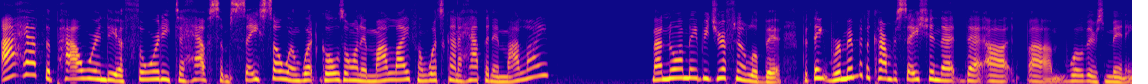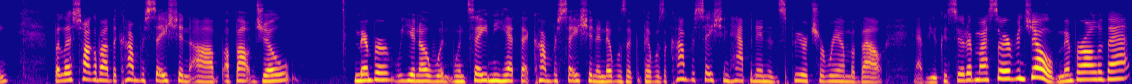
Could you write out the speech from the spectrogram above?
I have the power and the authority to have some say so in what goes on in my life and what's going to happen in my life. I know I may be drifting a little bit, but think remember the conversation that that uh, um, well, there's many, but let's talk about the conversation uh, about Job Remember, you know, when, when Satan he had that conversation, and there was a there was a conversation happening in the spiritual realm about have you considered my servant Job? Remember all of that?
